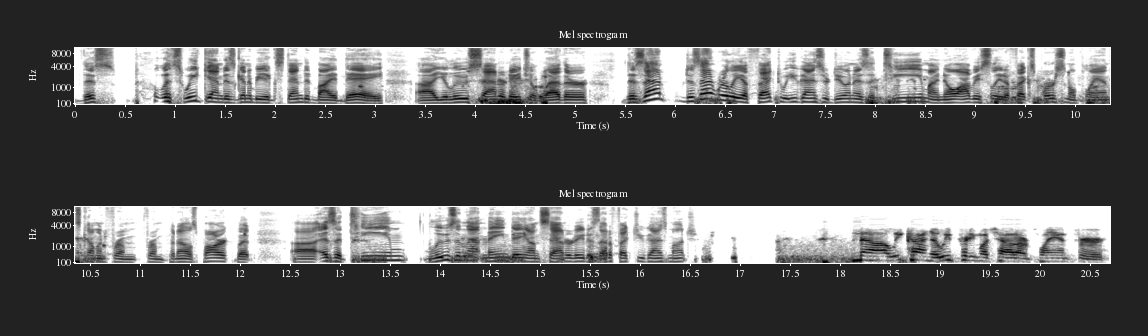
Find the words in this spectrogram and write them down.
this this weekend is going to be extended by a day. Uh, you lose Saturday to weather. Does that does that really affect what you guys are doing as a team? I know obviously it affects personal plans coming from from Pinellas Park, but uh, as a team, losing that main day on Saturday does that affect you guys much? No, we kind of we pretty much had our plan for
